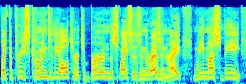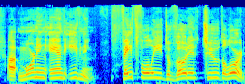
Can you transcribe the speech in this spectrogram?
Like the priest coming to the altar to burn the spices in the resin, right? We must be uh, morning and evening, faithfully devoted to the Lord.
